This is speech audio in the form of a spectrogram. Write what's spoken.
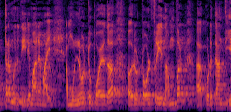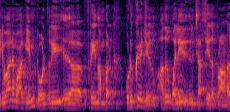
ഇത്തരം ഒരു തീരുമാനമായി മുന്നോട്ട് പോയത്. ഒരു ടോൾ ഫ്രീ നമ്പർ കൊടുക്കാൻ തീരുമാനമാകുകയും ടോൾ ഫ്രീ ഫ്രീ നമ്പർ കൊടുക്കുകയും ചെയ്തു. അത് വലിയ രീതിയിൽ ചർച്ച ചെയ്തപ്പോഴാണ്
